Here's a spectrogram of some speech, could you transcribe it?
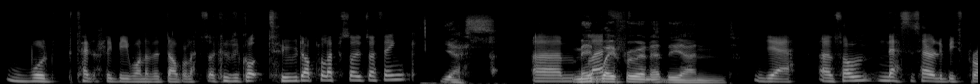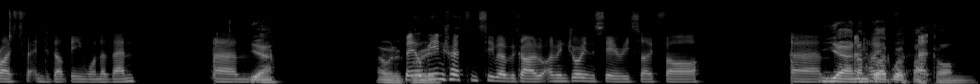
would potentially be one of the double episodes because we've got two double episodes, I think. yes Um, midway left. through and at the end Yeah. Um, so I wouldn't necessarily be surprised if it ended up being one of them. Um, yeah I would agree. But it'll be interesting to see where we go. I'm enjoying the series so far. Um, yeah and I'm glad we're and back on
